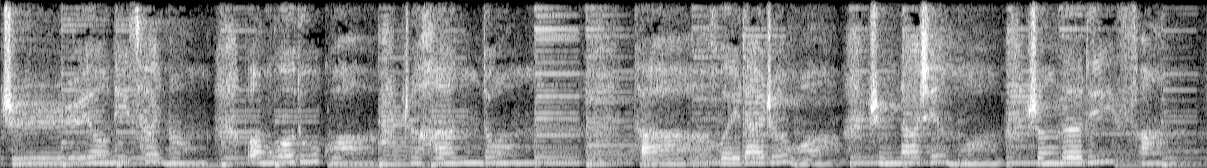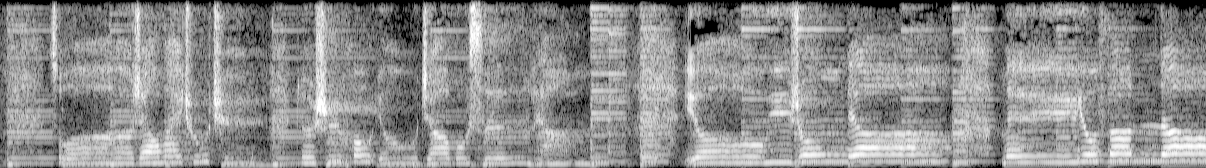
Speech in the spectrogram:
只有你才能帮我度过这寒冬。他会带着我去那些陌生的地方，左脚迈出去的时候右脚不思量。有一种鸟。没有烦恼，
